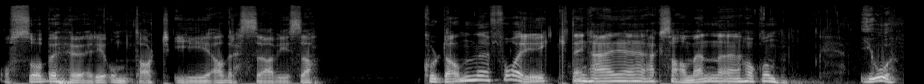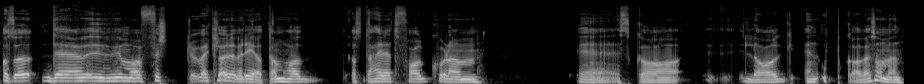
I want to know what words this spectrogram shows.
også behørig omtalt i Adresseavisa. Hvordan foregikk denne eh, eksamen, Håkon? Jo, altså det, vi må først være klar over at de hadde altså Dette er et fag hvor de eh, skal lage en oppgave sammen,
